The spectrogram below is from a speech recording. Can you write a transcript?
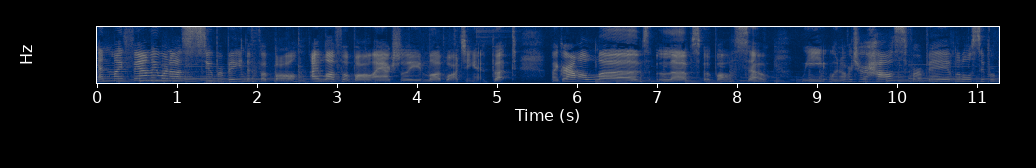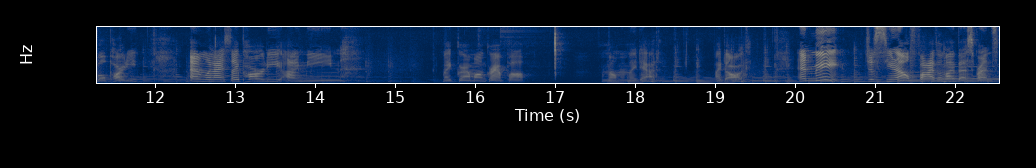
and my family were not super big into football. I love football, I actually love watching it, but my grandma loves, loves football. So we went over to her house for a big little Super Bowl party. And when I say party, I mean my grandma and grandpa, my mom and my dad, my dog, and me. Just, you know, five of my best friends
